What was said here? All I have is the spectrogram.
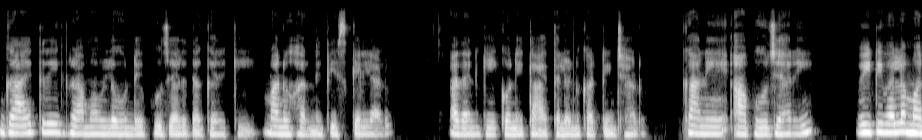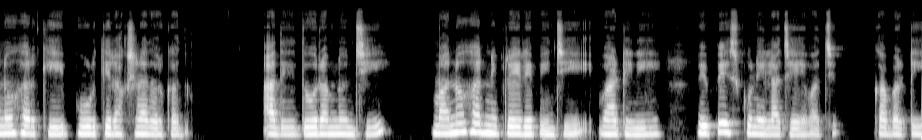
గాయత్రి గ్రామంలో ఉండే పూజారి దగ్గరికి మనోహర్ని తీసుకెళ్ళాడు. అతనికి కొన్ని తాయతలను కట్టించాడు. కానీ ఆ పూజారి వీటి వల్ల మనోహర్కి పూర్తి రక్షణ దొరకదు. అది దూరం నుంచి మనోహర్ని ప్రేరేపించి వాటిని విప్పేసుకునేలా చేయవచ్చు. కాబట్టి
